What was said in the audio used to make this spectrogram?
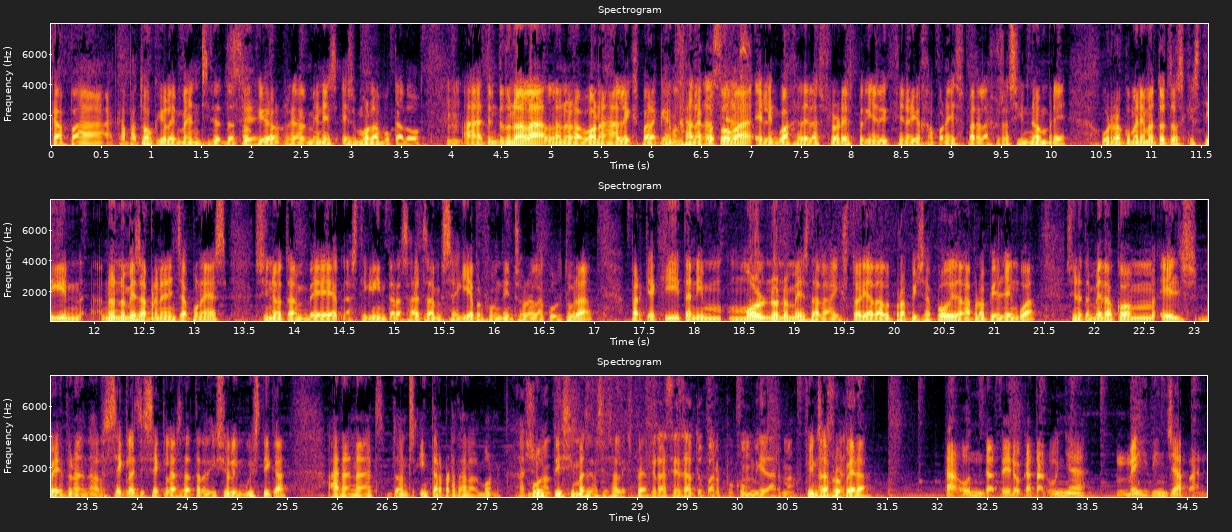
cap, a, cap a Tòquio, la immensitat de Sí. Tòquio realment és, és molt abocador. Mm. Uh, T'hem de donar la- l'enhorabona, Àlex, per aquest Moltes Hanakotoba, gràcies. El lenguaje de las flores, pequeño diccionario japonès para las cosas sin nombre. Us recomanem a tots els que estiguin no només aprenent japonès, sinó també estiguin interessats en seguir aprofundint sobre la cultura, perquè aquí tenim molt no només de la història del propi Japó i de la pròpia llengua, sinó també de com ells, bé, durant els segles i segles de tradició lingüística, han anat doncs, interpretant el món. Això Moltíssimes gràcies a l'expert. Gràcies a tu per convidar-me. Fins la Gràcies. propera. A Onda Cero Catalunya, Made in Japan,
